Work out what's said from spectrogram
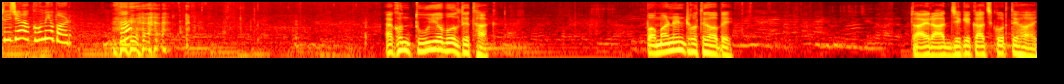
তুই যা ঘুমিয়ে পড়। এখন তুইও বলতে থাক। পার্মানেন্ট হতে হবে। তাই রাত জেগে কাজ করতে হয়।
